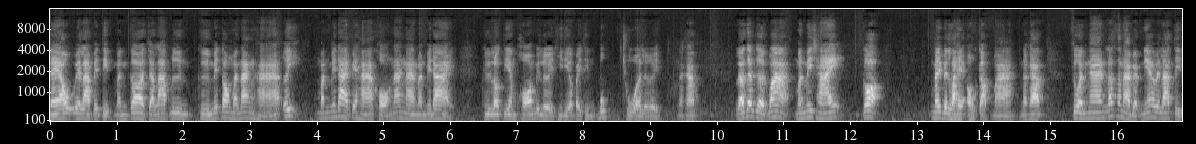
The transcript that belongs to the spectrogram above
แล้วเวลาไปติดมันก็จะราบลื่น คือไม่ต้องมานั่งหา เอ้ย มันไม่ได้ไปหาของหน้างานมันไม่ได้ คือเราเตรียมพร้อมไปเลยทีเดียวไปถึงปุ๊บชัวร์เลยนะครับ แล้วถ้าเกิดว่ามันไม่ใช้ก็ไม่เป็นไรเอากลับมานะครับ ส่วนงานลักษณะแบบนี้เวลาติด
